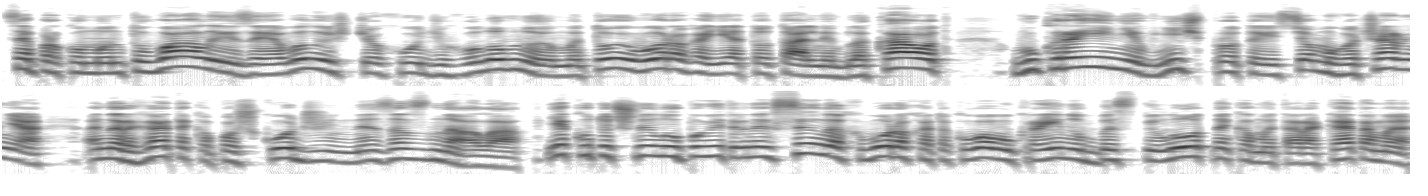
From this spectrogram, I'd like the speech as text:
це прокоментували і заявили, що, хоч головною метою ворога є тотальний блекаут, в Україні в ніч проти 7 червня енергетика пошкоджень не зазнала. Як уточнили у повітряних силах, ворог атакував Україну безпілотниками та ракетами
